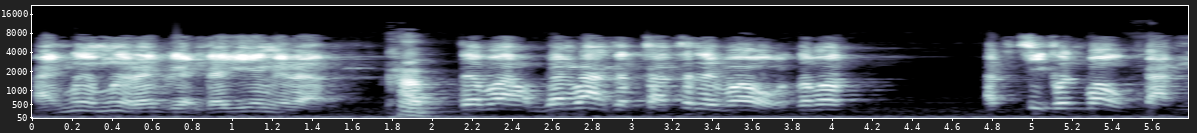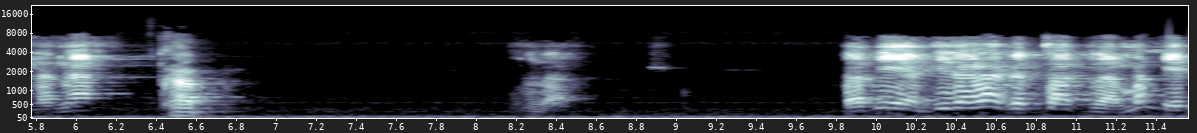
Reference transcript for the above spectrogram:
ให้มือมือไรเดือนได้เองนี่ล่ะครับ แต่ว่าด้านล่างจะชัดๆท่านได้เว้าแต่ว่าอันที่เพิ่นเว้ากันนั่นนะครับ นั่นล่ะ แต่นี่อันที่ด้านล่างจะชัดน่ะมันเห็น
